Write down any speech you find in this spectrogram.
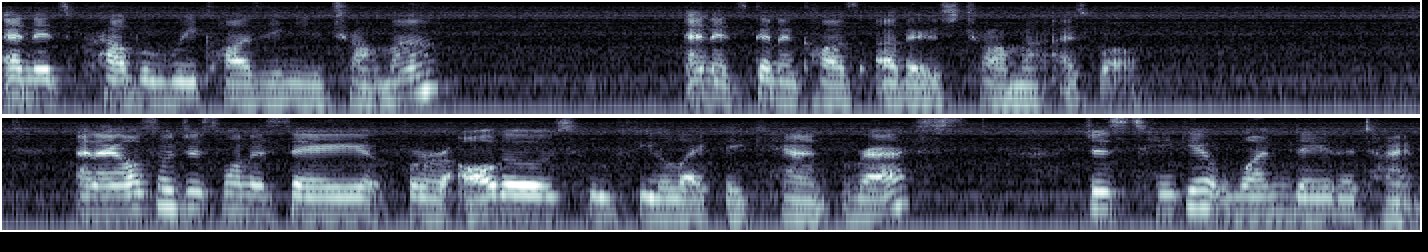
and it's probably causing you trauma and it's going to cause others trauma as well. And I also just want to say for all those who feel like they can't rest, just take it one day at a time.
